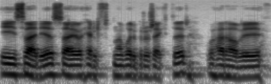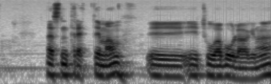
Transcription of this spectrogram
I Sverige så er jo helften av våre prosjekter, og her har vi nesten 30 mann i, i to av bolagene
